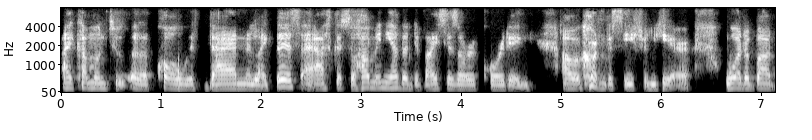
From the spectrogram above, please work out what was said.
I come onto a call with Diana like this, I ask her, so how how many other devices are recording our conversation here? What about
